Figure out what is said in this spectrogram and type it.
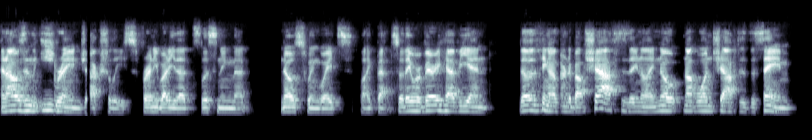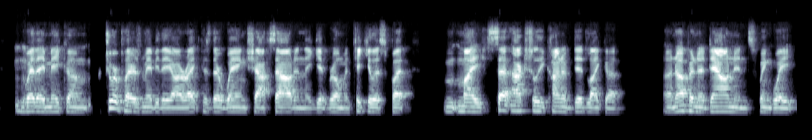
and I was in the E range actually for anybody that's listening that knows swing weights like that. So they were very heavy. And the other thing I learned about shafts is that, you know, I know not one shaft is the same. Mm-hmm. The way they make them, tour players, maybe they are, right? Because they're weighing shafts out and they get real meticulous. But my set actually kind of did like a an up and a down in swing weight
